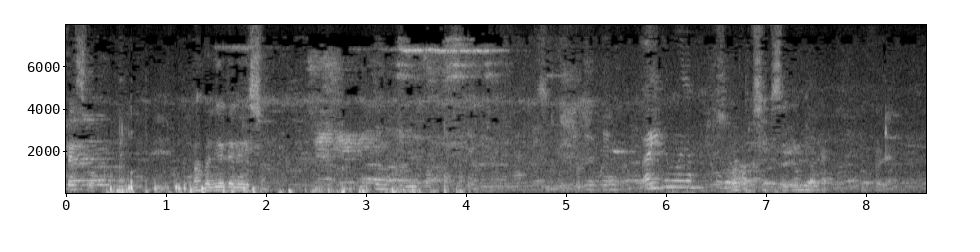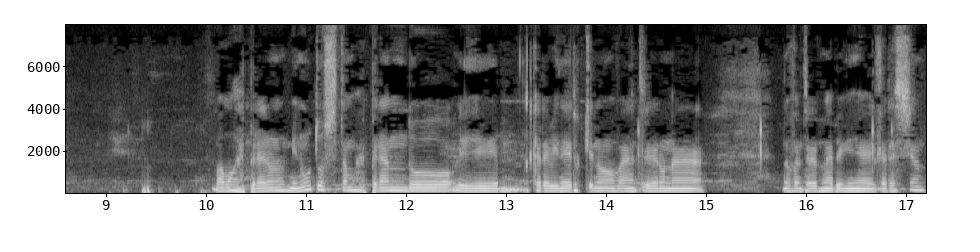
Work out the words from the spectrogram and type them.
Facebook. Más de televisión. Vamos a esperar unos minutos. Estamos esperando eh, carabineros que nos van a entregar una nos va a entregar una pequeña declaración.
